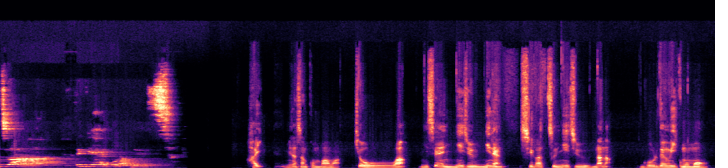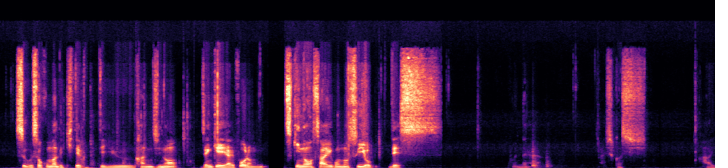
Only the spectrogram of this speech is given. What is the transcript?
にちは。天気 AI フォーラムです。はい。皆さんこんばんは。今日は2022年4月27。ゴールデンウィークももうすぐそこまで来てるっていう感じの全景 AI フォーラム月の最後の水曜日です。これね、しかし、はい。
